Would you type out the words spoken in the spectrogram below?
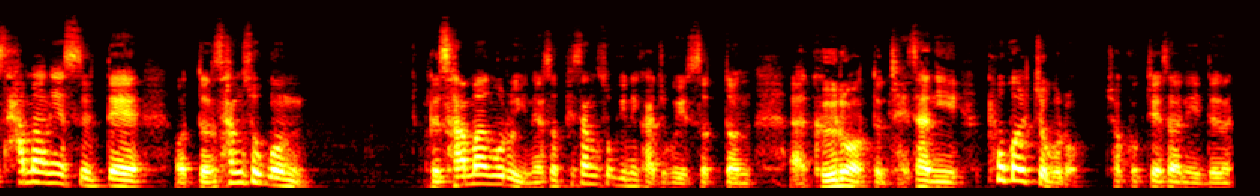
사망했을 때 어떤 상속은 그 사망으로 인해서 피상속인이 가지고 있었던 아, 그런 어떤 재산이 포괄적으로 적극 재산이든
